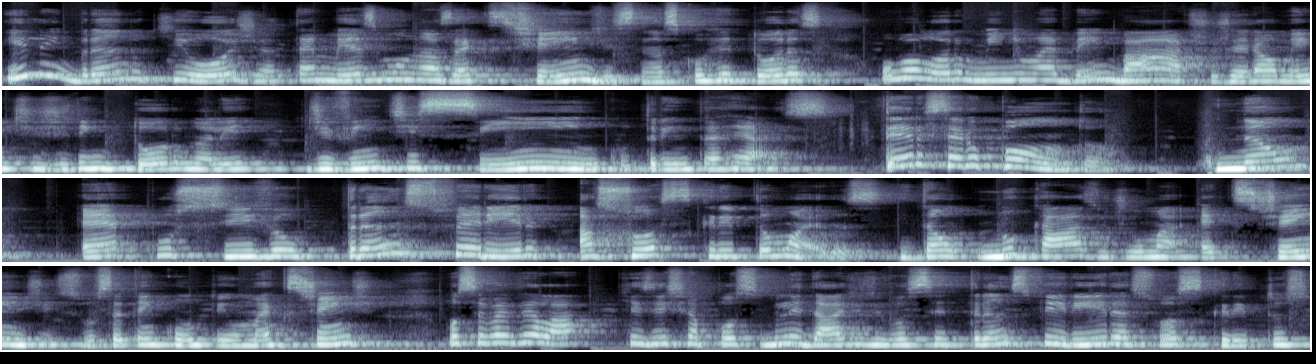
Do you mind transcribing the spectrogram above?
e lembrando que hoje até mesmo nas exchanges, nas corretoras, o valor mínimo é bem baixo, geralmente gira em torno ali de 25, 30 reais. Terceiro ponto, não é possível transferir as suas criptomoedas. Então, no caso de uma exchange, se você tem conta em uma exchange, você vai ver lá que existe a possibilidade de você transferir as suas criptos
